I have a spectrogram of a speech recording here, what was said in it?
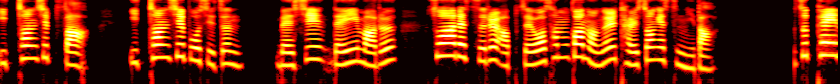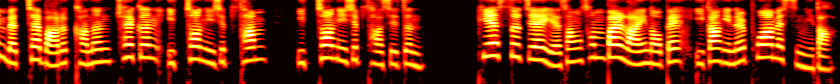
2014-2015 시즌 메시, 네이마르, 수아레스를 앞세워 3관왕을 달성했습니다. 스페인 매체 마르카는 최근 2023-2024 시즌 PSG의 예상 선발 라인업에 이강인을 포함했습니다.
